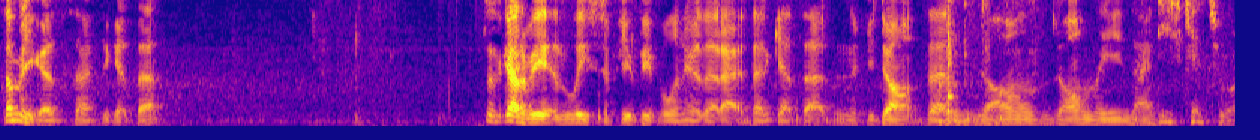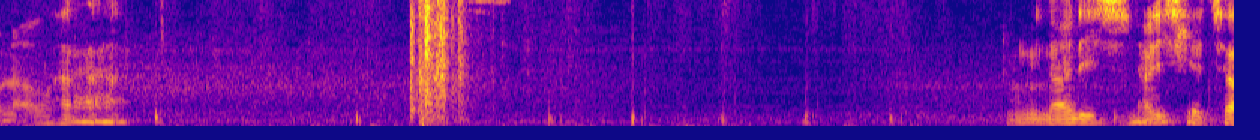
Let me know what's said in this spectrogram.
Some of you guys have to get that. There's got to be at least a few people in here that I, that get that, and if you don't, then no, only 90s kids will know. only 90s, 90s kids.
